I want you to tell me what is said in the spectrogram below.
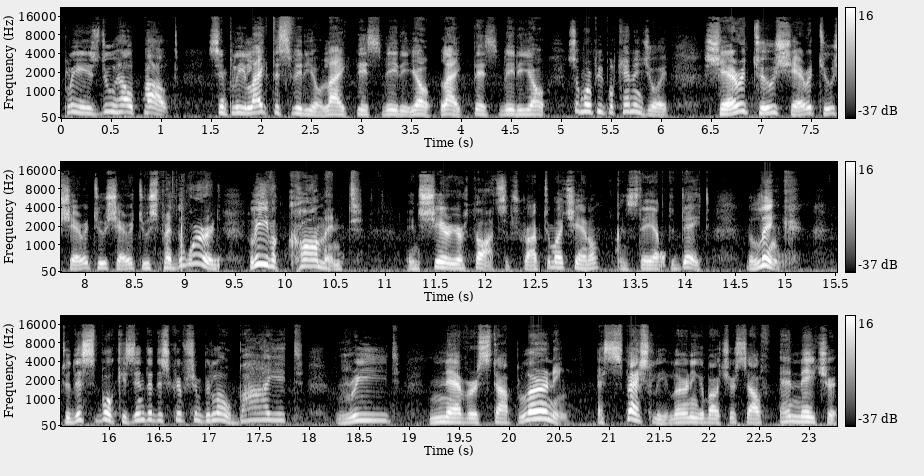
Please do help out. Simply like this video, like this video, like this video, so more people can enjoy it. Share it too, share it too, share it too, share it too. Spread the word. Leave a comment and share your thoughts. Subscribe to my channel and stay up to date. The link to this book is in the description below. Buy it, read, never stop learning especially learning about yourself and nature.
